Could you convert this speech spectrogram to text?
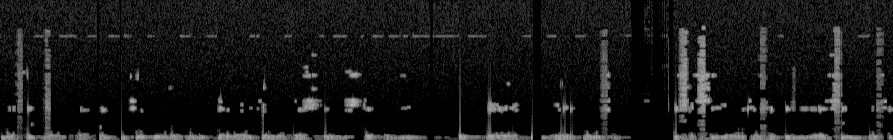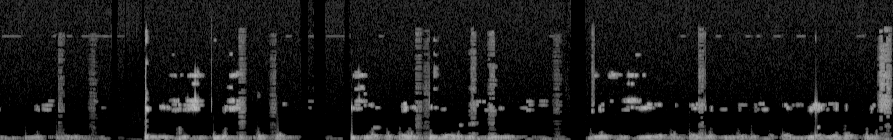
una tecla al la alta de la pasta del estero también por toda la del colocito. Es así la versatilidad siempre se entiende sobre Pero la infraestructura es importante y se el tema de. Yo ofrecí en la campaña que íbamos a cambiar la matriz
